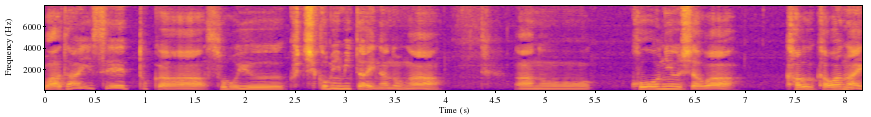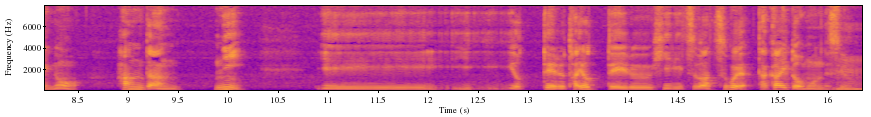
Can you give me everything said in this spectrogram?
話題性とかそういう口コミみたいなのがあの購入者は買う買わないの判断に寄っている頼っている比率はすごい高いと思うんですよ。うんうん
